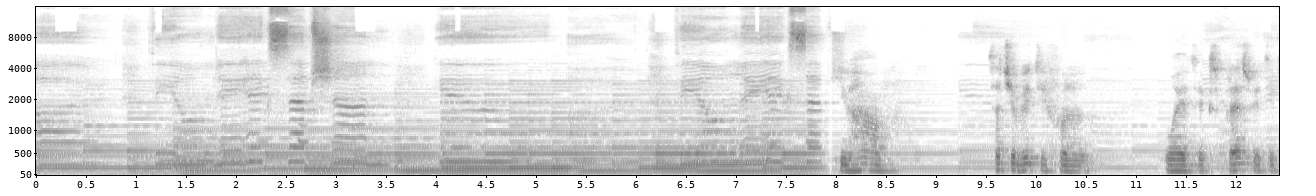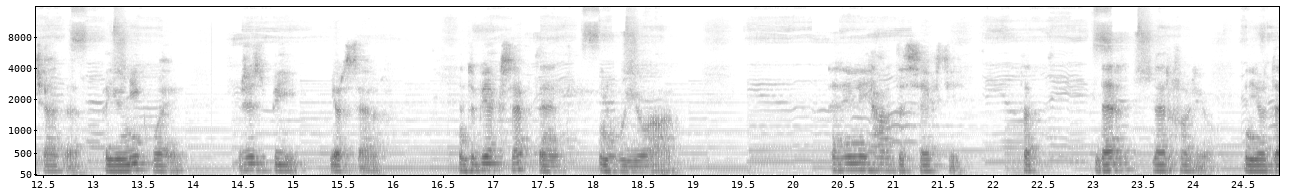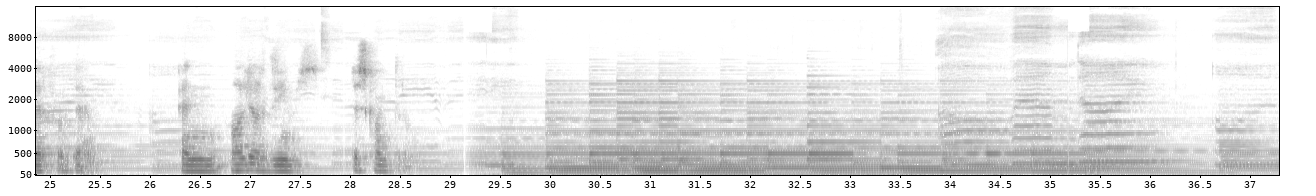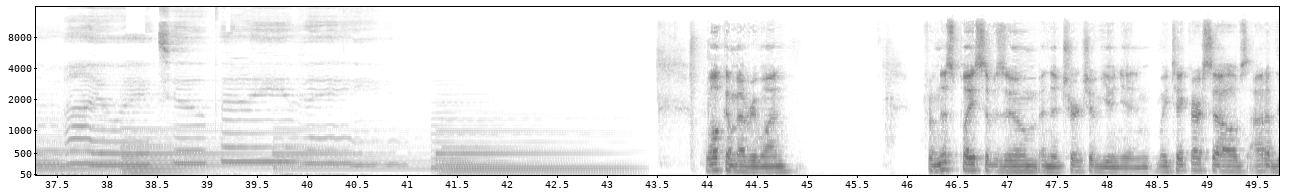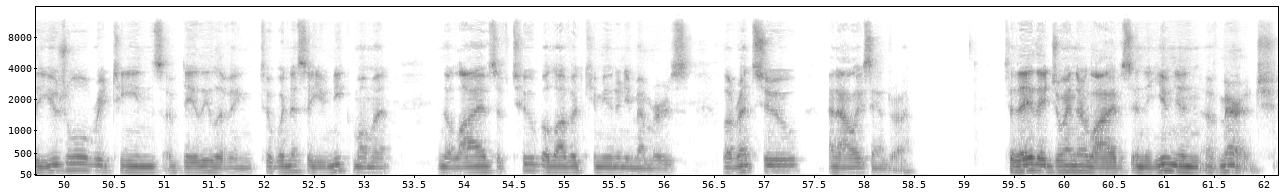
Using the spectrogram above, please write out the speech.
are the only exception. You are the only exception. You have such a beautiful way to express with each other, a unique way. Just be yourself and to be accepted in who you are. And really have the safety that they're there for you and you're there for them. And all your dreams just come true. Welcome, and I'm on my way to believing. Welcome, everyone. From this place of Zoom and the Church of Union, we take ourselves out of the usual routines of daily living to witness a unique moment in the lives of two beloved community members, Laurentiu and Alexandra. Today, they join their lives in the union of marriage.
